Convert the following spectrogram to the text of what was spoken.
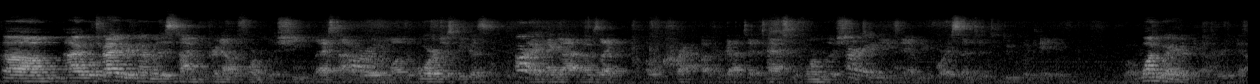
Um, I will try to remember this time to print out a formula sheet. Last time I wrote them on the board just because I, Alright. I got, I was like, oh crap, I forgot to attach the formula sheet to Alright. the exam before I sent it to duplicate it. Well, One way or the other, yeah.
